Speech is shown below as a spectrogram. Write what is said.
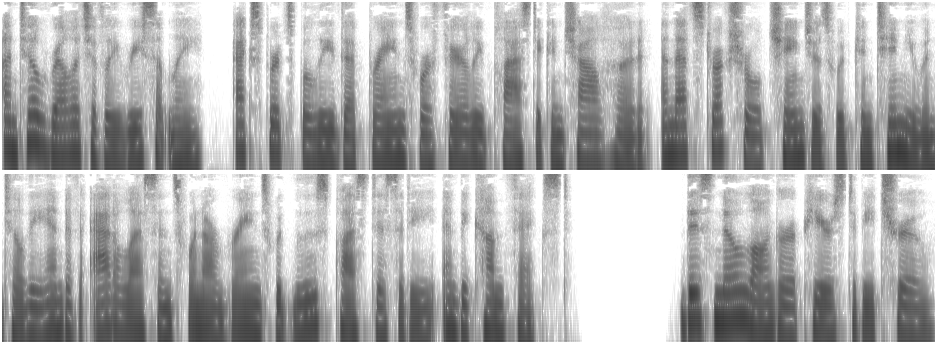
Until relatively recently, experts believed that brains were fairly plastic in childhood and that structural changes would continue until the end of adolescence when our brains would lose plasticity and become fixed. This no longer appears to be true.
